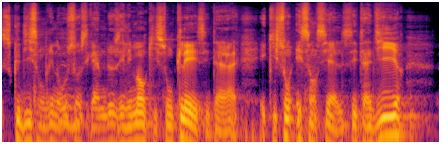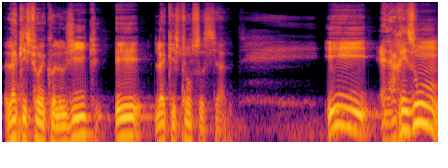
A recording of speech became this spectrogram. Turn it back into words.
ce que dit Sandrine Rousseau, c'est quand même deux éléments qui sont clés et qui sont essentiels, c'est-à-dire la question écologique et la question sociale. Et elle a raison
